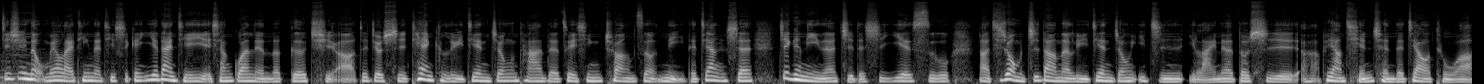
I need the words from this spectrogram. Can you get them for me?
继续呢，我们要来听的其实跟耶诞节也相关联的歌曲啊，这就是 Tank 吕建中他的最新创作《你的降生》。这个“你”呢，指的是耶稣啊。其实我们知道呢，吕建中一直以来呢都是啊非常虔诚的教徒啊。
